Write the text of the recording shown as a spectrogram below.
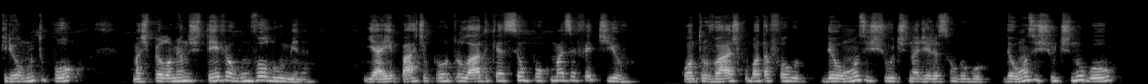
criou muito pouco, mas pelo menos teve algum volume, né? E aí parte para o outro lado que é ser um pouco mais efetivo. Contra o Vasco, o Botafogo deu 11 chutes na direção do gol, deu 11 chutes no gol,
